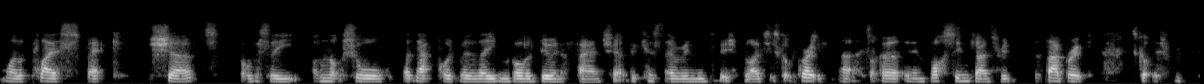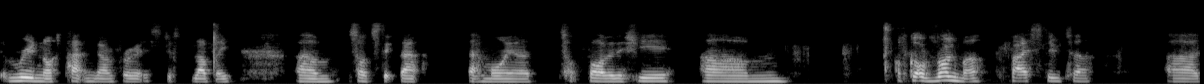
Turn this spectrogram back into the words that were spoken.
one of the player spec shirts. But obviously, I'm not sure at that point whether they even bothered doing a fan shirt because they were in the division below. So it's got great, uh, it's like a, an embossing going through fabric. It's got this really nice pattern going through it. It's just lovely. Um, so I'd stick that at my uh, top five of this year. Um, I've got a Roma Batistuta uh,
